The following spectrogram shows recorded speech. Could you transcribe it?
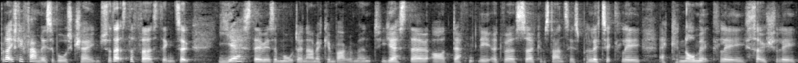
But actually, families have always changed. So that's the first thing. So, yes, there is a more dynamic environment. Yes, there are definitely adverse circumstances politically, economically, socially,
